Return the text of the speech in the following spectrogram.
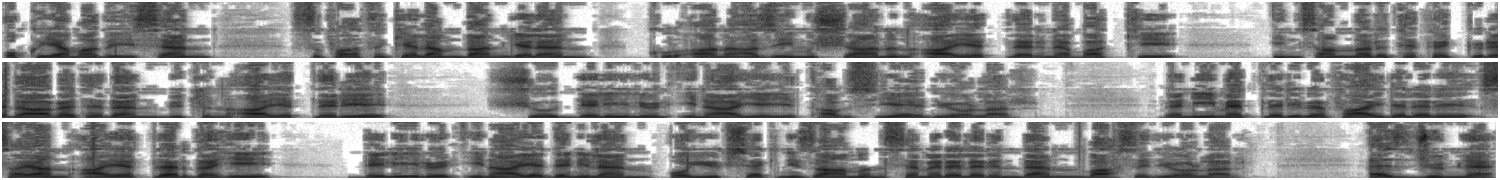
okuyamadıysan, sıfat-ı kelamdan gelen Kur'an-ı Azimüşşan'ın ayetlerine bak ki, insanları tefekküre davet eden bütün ayetleri şu delilül inayeyi tavsiye ediyorlar. Ve nimetleri ve faydeleri sayan ayetler dahi delilül inaye denilen o yüksek nizamın semerelerinden bahsediyorlar. Ez cümle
